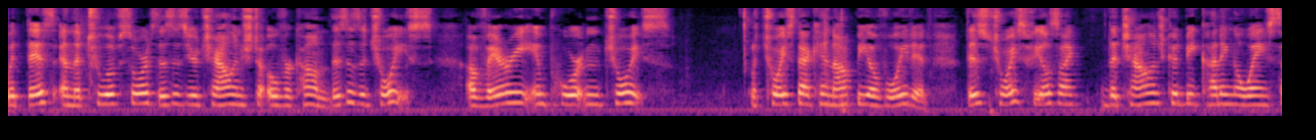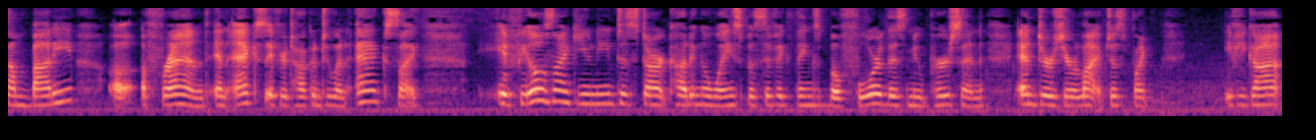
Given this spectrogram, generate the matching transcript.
with this and the Two of Swords, this is your challenge to overcome. This is a choice, a very important choice a choice that cannot be avoided. This choice feels like the challenge could be cutting away somebody, a, a friend, an ex, if you're talking to an ex, like it feels like you need to start cutting away specific things before this new person enters your life. Just like if you got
